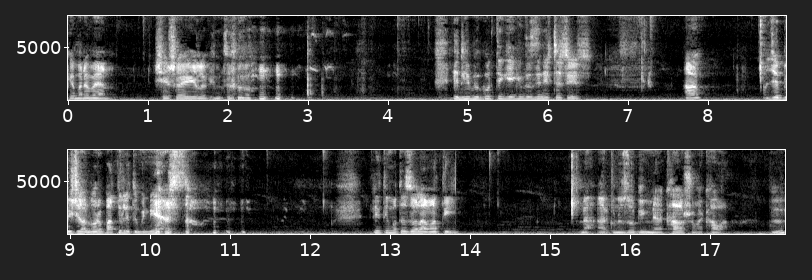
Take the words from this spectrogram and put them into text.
ক্যামেরাম্যান শেষ হয়ে গেল কিন্তু। রিভিউ করতে গিয়ে কিন্তু জিনিসটা শেষ। আর যে বিশাল বড় পাতিলে তুমি নিয়ে আসছো। রীতিমতো জোলামাতি। না আর কোনো জগিং না খাওয়ার সময় খাওয়া। হুম?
